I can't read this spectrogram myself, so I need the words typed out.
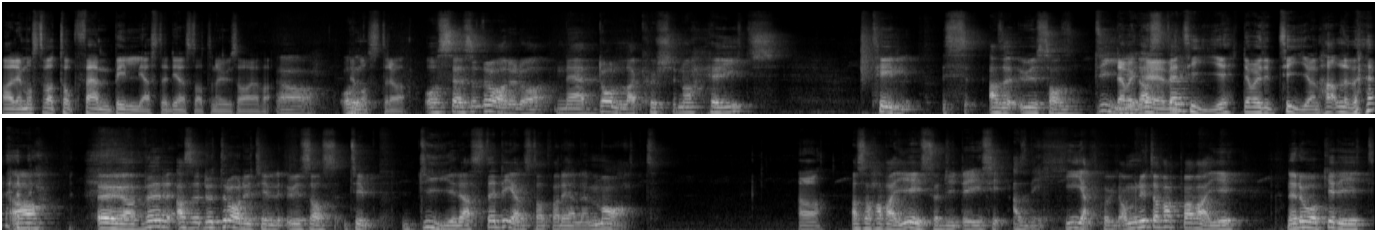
Ja det måste vara topp 5 billigaste delstaterna i USA i alla fall Ja. Det Och, måste det vara och sen så drar du då när dollarkursen har höjts till alltså USAs Det var dyraste. ju över 10 Det var ju typ 10,5 Ja. över, alltså då drar du till USAs typ dyraste delstat vad det gäller mat. Ja. Alltså Hawaii är så dyrt, det är, alltså, det är helt sjukt. Om du inte har varit på Hawaii, när du åker dit,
